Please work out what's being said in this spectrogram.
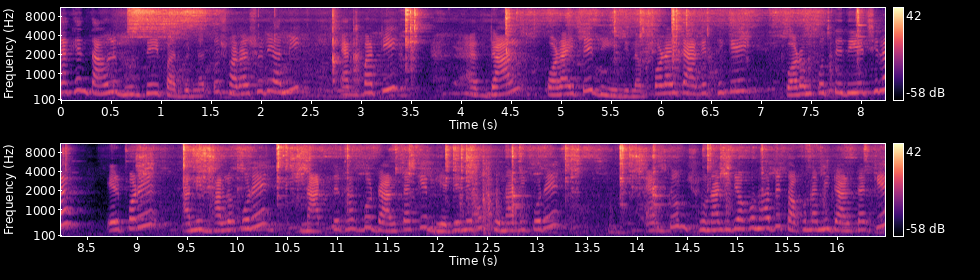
দেখেন, তাহলে বুঝতেই পারবেন না। তো সরাসরি আমি এক বাটি এক ডাল কড়াইতে দিয়ে দিলাম। কড়াইটা আগের থেকেই গরম করতে দিয়েছিলাম। এরপরে আমি ভালো করে নাড়তে থাকব। ডালটাকে ভেজে নেব সোনালি করে। একদম সোনালি যখন হবে, তখন আমি ডালটাকে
